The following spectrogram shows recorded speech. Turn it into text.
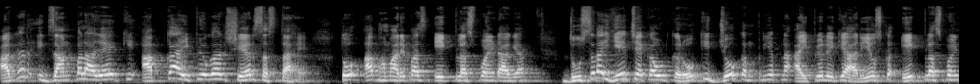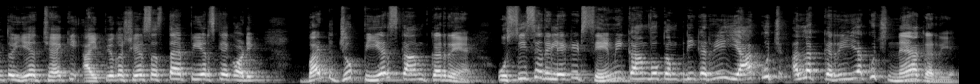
अगर एग्ज़ाम्पल आ जाए कि आपका आईपीओ का शेयर सस्ता है तो अब हमारे पास एक प्लस पॉइंट आ गया। दूसरा, ये चेकआउट करो कि जो कंपनी अपना आईपीओ लेके आ रही है, उसका एक प्लस पॉइंट तो ये अच्छा है कि आईपीओ का शेयर सस्ता है पियर्स के अकॉर्डिंग बट जो पियर्स काम कर रहे हैं, उसी से रिलेटेड सेम ही काम वो कंपनी कर रही है या कुछ अलग कर रही है या कुछ नया कर रही है।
